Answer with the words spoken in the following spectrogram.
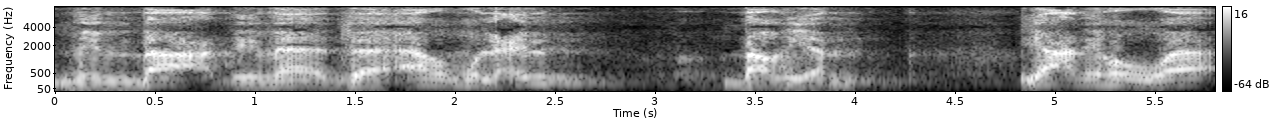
من بعد ما جاءهم العلم بغيا. يعني هو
